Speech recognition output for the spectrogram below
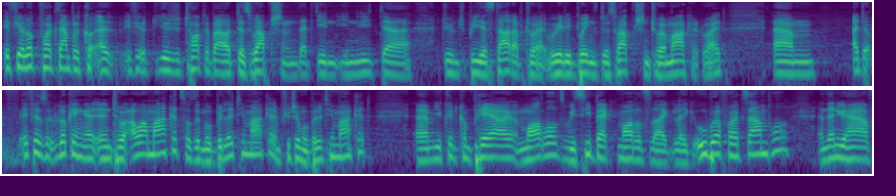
if you look, for example, uh, if you, you, talked about disruption, that you, you need uh, to be a startup to really bring disruption to a market, right? Um, if you're looking into our market, so the mobility market and future mobility market, um, you can compare models. We see backed models like, like Uber, for example. And then you have,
